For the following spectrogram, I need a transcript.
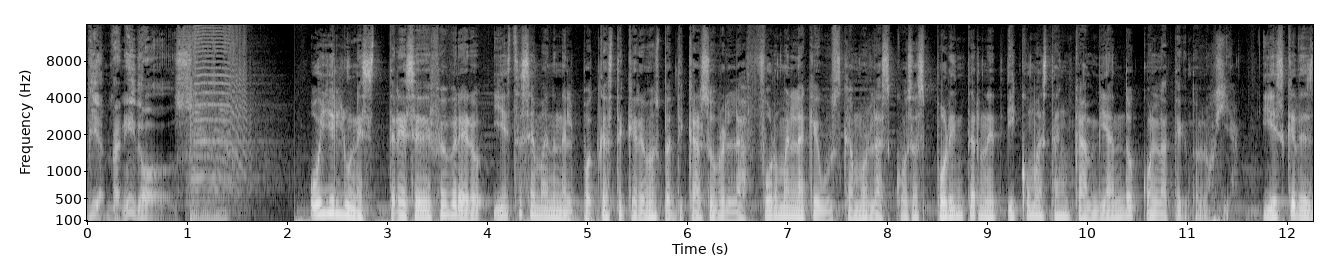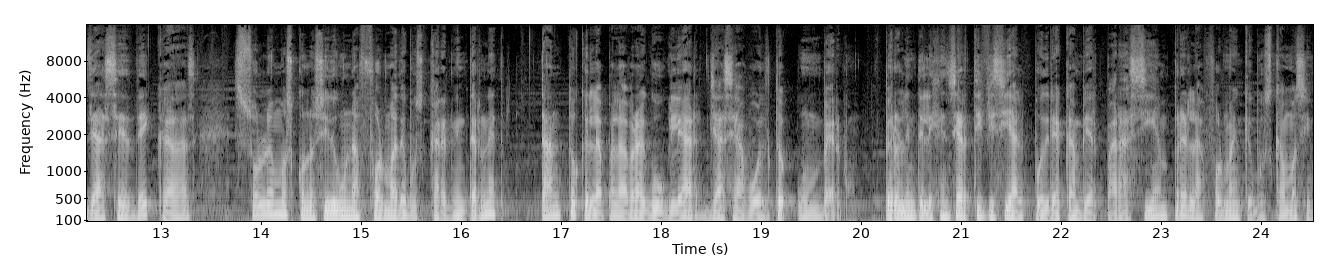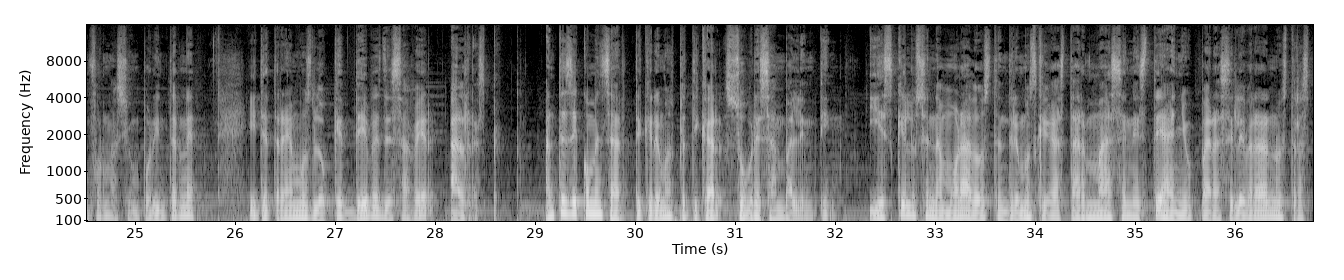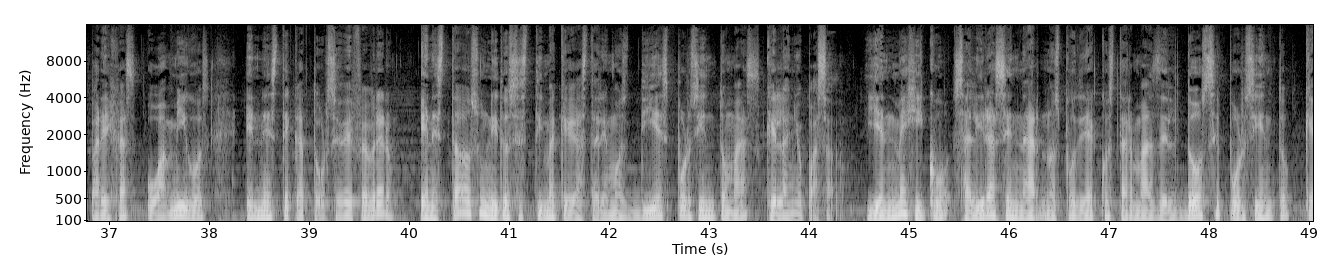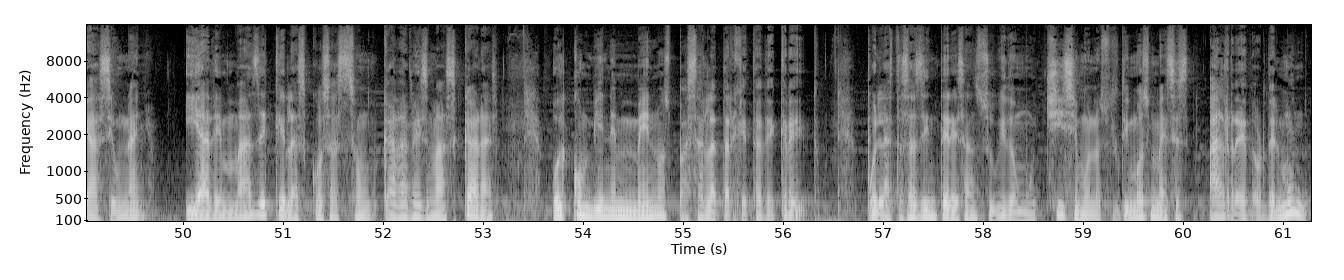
Bienvenidos. Hoy es lunes 13 de febrero y esta semana en el podcast te queremos platicar sobre la forma en la que buscamos las cosas por internet y cómo están cambiando con la tecnología. Y es que desde hace décadas solo hemos conocido una forma de buscar en internet, tanto que la palabra googlear ya se ha vuelto un verbo. Pero la inteligencia artificial podría cambiar para siempre la forma en que buscamos información por internet y te traemos lo que debes de saber al respecto. Antes de comenzar, te queremos platicar sobre San Valentín. Y es que los enamorados tendremos que gastar más en este año para celebrar a nuestras parejas o amigos en este 14 de febrero. En Estados Unidos se estima que gastaremos 10% más que el año pasado. Y en México salir a cenar nos podría costar más del 12% que hace un año. Y además de que las cosas son cada vez más caras, hoy conviene menos pasar la tarjeta de crédito, pues las tasas de interés han subido muchísimo en los últimos meses alrededor del mundo.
